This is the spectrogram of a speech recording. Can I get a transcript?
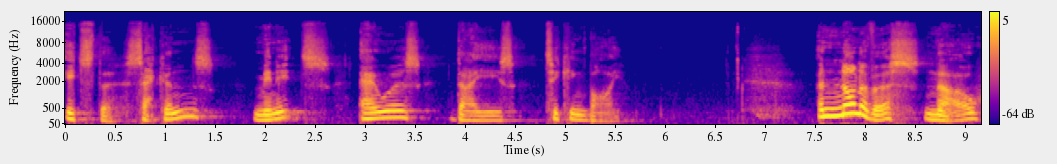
It's the seconds, minutes, hours, days ticking by. And none of us know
